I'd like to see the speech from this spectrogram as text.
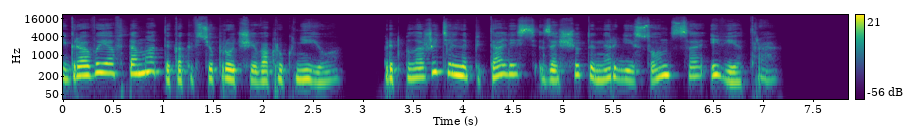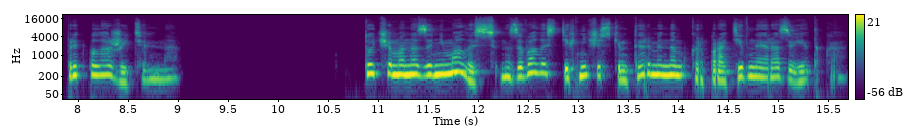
Игровые автоматы, как и все прочее вокруг нее, предположительно питались за счет энергии солнца и ветра. Предположительно. То, чем она занималась, называлось техническим термином «корпоративная разведка».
